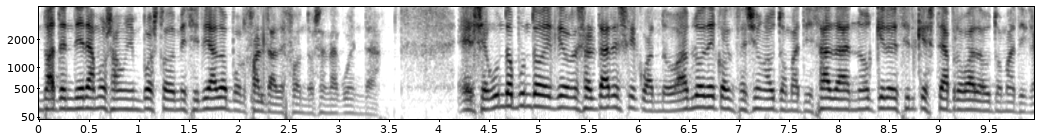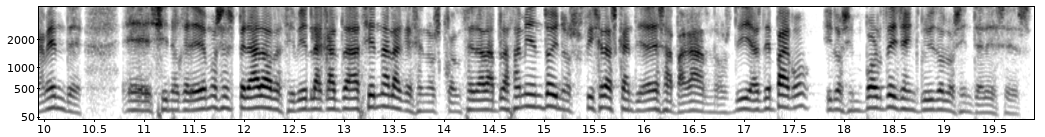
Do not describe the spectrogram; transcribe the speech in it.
no atendiéramos a un impuesto domiciliado por falta de fondos en la cuenta. El segundo punto que quiero resaltar es que cuando hablo de concesión automatizada no quiero decir que esté aprobado automáticamente, eh, sino que debemos esperar a recibir la carta de Hacienda a la que se nos conceda el aplazamiento y nos fije las cantidades a pagar, los días de pago y los importes ya incluidos los intereses.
